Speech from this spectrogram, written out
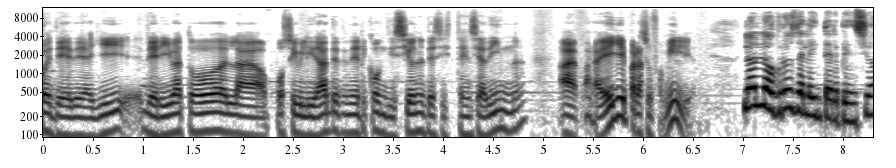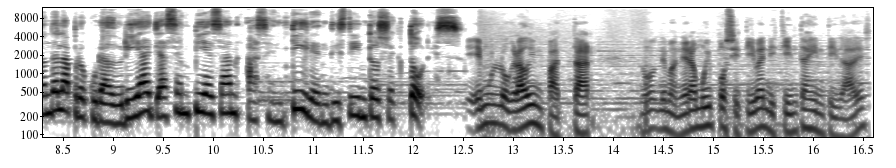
pues desde allí deriva toda la posibilidad de tener condiciones de existencia digna ah, para ella y para su familia. Los logros de la intervención de la Procuraduría ya se empiezan a sentir en distintos sectores. Hemos logrado impactar de manera muy positiva en distintas entidades.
